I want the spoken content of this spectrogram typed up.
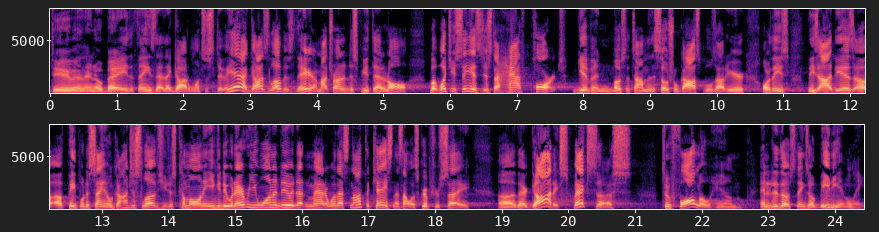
do and, and, obey the things that, that God wants us to do. Yeah, God's love is there. I'm not trying to dispute that at all. But what you see is just a half part given most of the time in the social gospels out here, or these, these ideas of, of people just saying, oh, God just loves you, just come on and you can do whatever you want to do, it doesn't matter. Well, that's not the case, and that's not what scriptures say uh, there. God expects us to follow him and to do those things obediently.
